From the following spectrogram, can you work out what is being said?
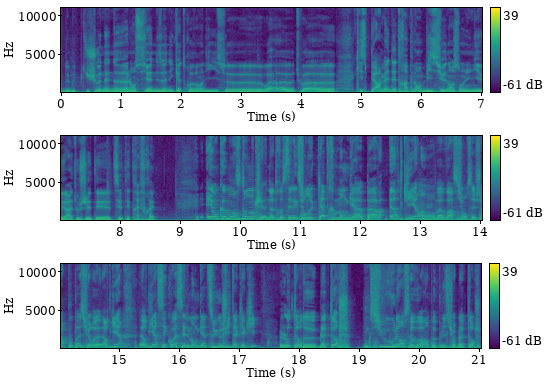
de petit shonen à l'ancienne des années 90. euh, ouais, tu vois, qui se permet d'être un peu ambitieux dans son univers et tout. J'étais, c'était très frais. Et on commence donc notre sélection de 4 mangas par Earth Gear. On va voir si on s'écharpe ou pas sur Earth Gear. Earth Gear, c'est quoi? C'est le manga de Tsuyoshi Takaki, l'auteur de Black Torch. Donc si vous voulez en savoir un peu plus sur Black Torch,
